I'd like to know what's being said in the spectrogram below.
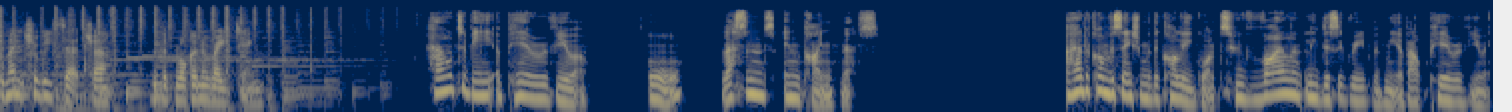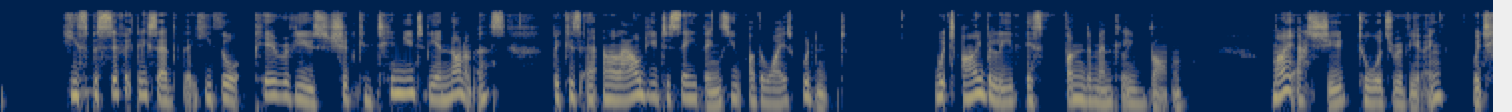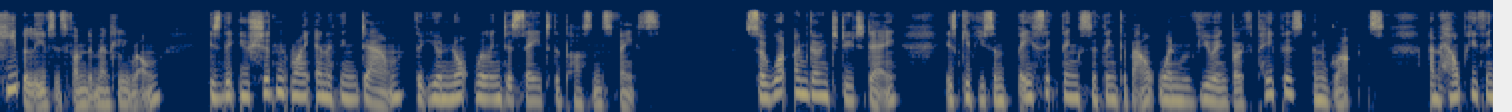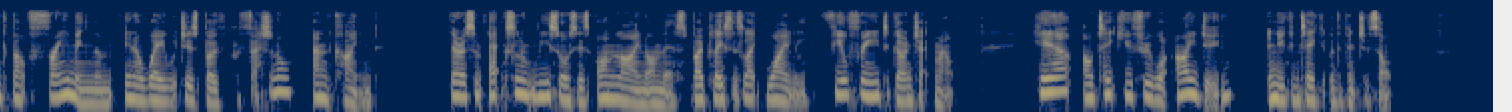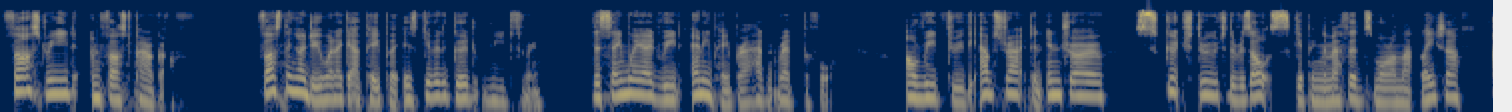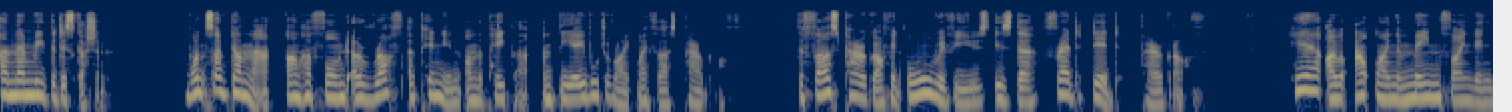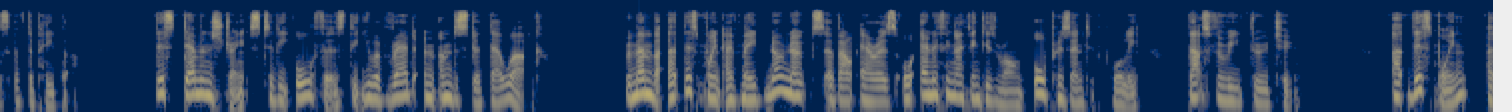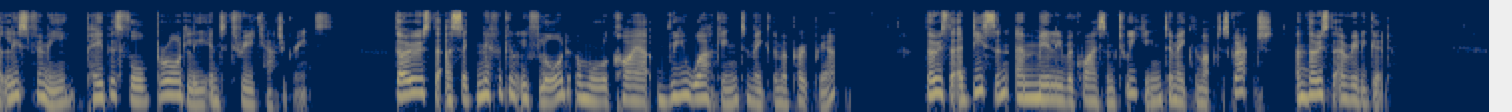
dementia researcher with a blog and a rating. How to be a peer reviewer, or Lessons in Kindness. I had a conversation with a colleague once who violently disagreed with me about peer reviewing. He specifically said that he thought peer reviews should continue to be anonymous because it allowed you to say things you otherwise wouldn't, which I believe is fundamentally wrong. My attitude towards reviewing, which he believes is fundamentally wrong, is that you shouldn't write anything down that you're not willing to say to the person's face. So, what I'm going to do today is give you some basic things to think about when reviewing both papers and grants, and help you think about framing them in a way which is both professional and kind. There are some excellent resources online on this by places like Wiley. Feel free to go and check them out. Here, I'll take you through what I do, and you can take it with a pinch of salt. First read and fast paragraph. First thing I do when I get a paper is give it a good read through the same way I'd read any paper I hadn't read before. I'll read through the abstract and intro, scooch through to the results, skipping the methods, more on that later, and then read the discussion. Once I've done that, I'll have formed a rough opinion on the paper and be able to write my first paragraph. The first paragraph in all reviews is the Fred did paragraph. Here I will outline the main findings of the paper. This demonstrates to the authors that you have read and understood their work. Remember, at this point, I've made no notes about errors or anything I think is wrong or presented poorly. That's for read through two. At this point, at least for me, papers fall broadly into three categories. Those that are significantly flawed and will require reworking to make them appropriate. Those that are decent and merely require some tweaking to make them up to scratch. And those that are really good.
